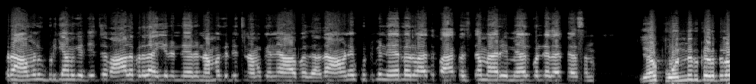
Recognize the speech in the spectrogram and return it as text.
அப்புறம் அவனுக்கு பிடிக்காம கட்டிச்சு வாழை பிறகு ஐயோ ரெண்டு பேரும் நம்ம கட்டிச்சு நமக்கு என்ன ஆகுது அதான் அவனே கூட்டு போய் நேர்ல ஒரு வார்த்தை பார்க்க வச்சுதான் மாதிரி மேல் கொண்டு ஏதாவது பேசணும். ஏன் பொண்ணு இருக்கிறதுல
